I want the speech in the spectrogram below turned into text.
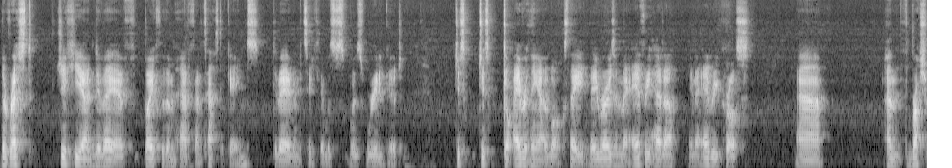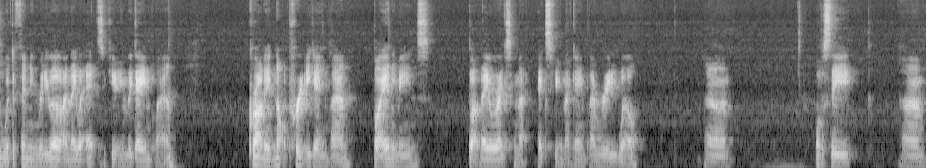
The rest, Dzhikiya and Diveev, both of them had fantastic games. Diveev in particular was was really good. Just just got everything out of the box. They they rose and met every header. They met every cross. Uh, and Russia were defending really well, and they were executing the game plan. Granted, not a pretty game plan by any means, but they were executing that, executing that game plan really well. Um, obviously, um,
